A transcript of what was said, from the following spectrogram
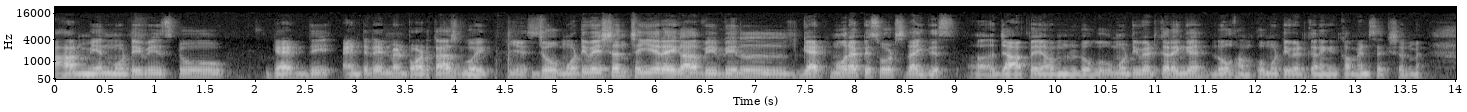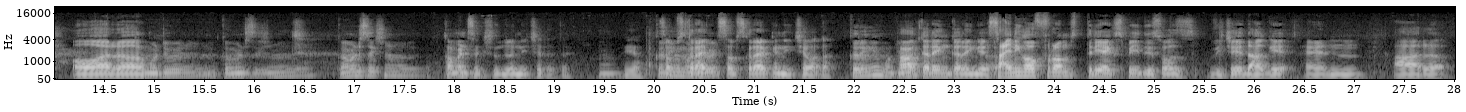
our main motive is to get the entertainment podcast going जो मोटिवेशन चाहिए रहेगा we will get more episodes like this जहाँ पे हम लोगों को मोटिवेट करेंगे लोग हमको मोटिवेट करेंगे कमेंट सेक्शन में। और कमेंट सेक्शन में कमेंट सेक्शन कमेंट सेक्शन जो नीचे रहता है। हाँ, सब्सक्राइब motivate? सब्सक्राइब के नीचे वाला। करेंगे हाँ करेंगे करेंगे। Signing off from 3xp this was Vijay Dage and our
